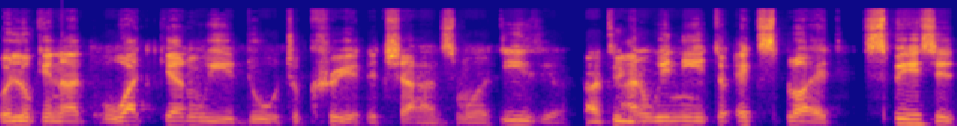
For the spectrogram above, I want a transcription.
we're looking at what can we do to create the chance more easier. I think and we need to exploit spaces.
